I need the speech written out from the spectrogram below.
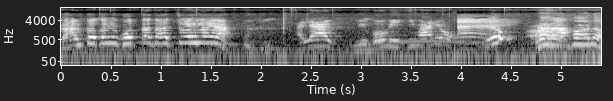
કાલ તો તમે ગોતતા તા ચોઈ લાયા. અલ્યા વેચી માર્યો. રાખો હેડો.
